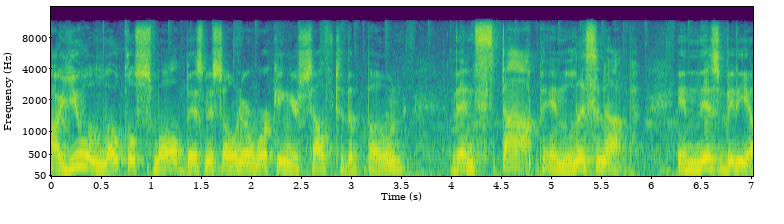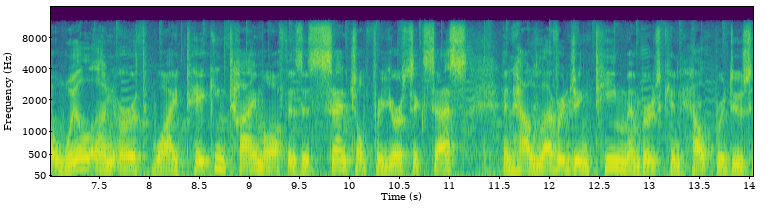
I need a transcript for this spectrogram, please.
Are you a local small business owner working yourself to the bone? Then stop and listen up. In this video, we'll unearth why taking time off is essential for your success and how leveraging team members can help reduce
